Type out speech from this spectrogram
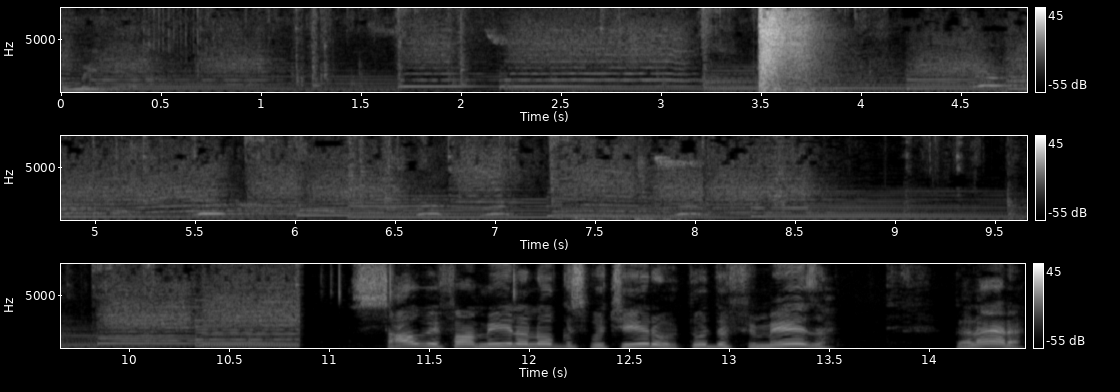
Uma ideia. Salve família, loucos pro tiro, tudo firmeza? Galera,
